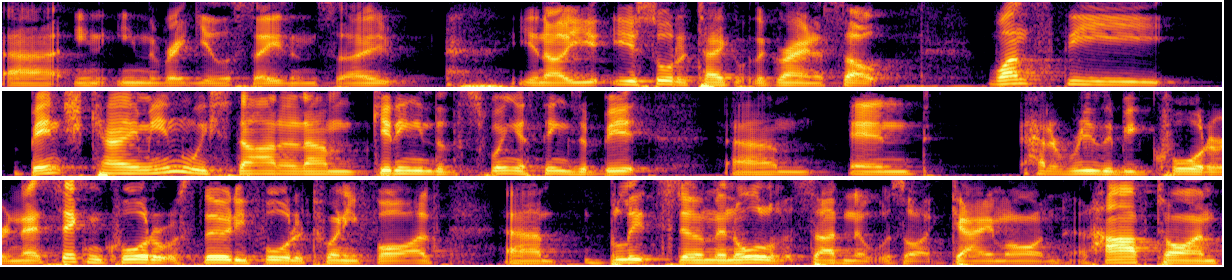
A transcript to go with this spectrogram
uh, in in the regular season. So, you know, you, you sort of take it with a grain of salt. Once the bench came in, we started um, getting into the swing of things a bit, um, and had a really big quarter. In that second quarter, it was 34 to 25. Um, blitzed them, and all of a sudden, it was like game on. At halftime,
